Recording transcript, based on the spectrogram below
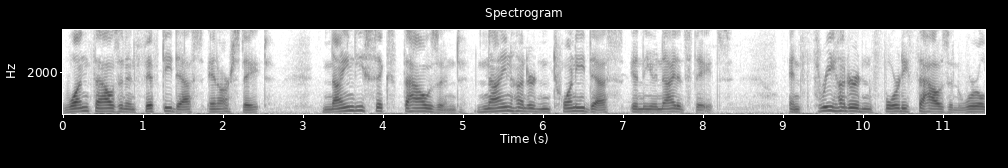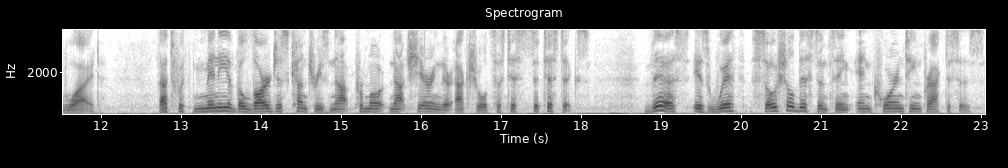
1,050 deaths in our state, 96,920 deaths in the United States, and 340,000 worldwide. That's with many of the largest countries not promote not sharing their actual statistics. This is with social distancing and quarantine practices.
